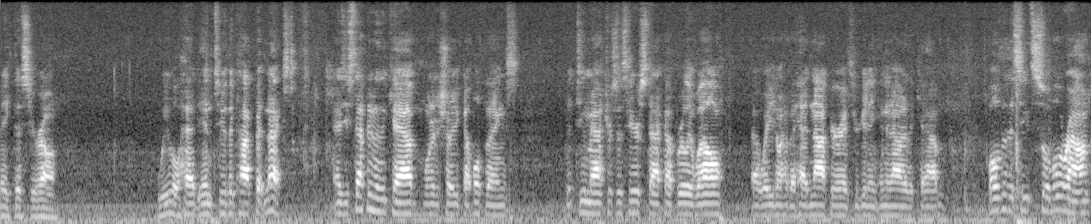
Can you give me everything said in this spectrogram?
make this your own. We will head into the cockpit next. As you step into the cab, wanted to show you a couple things. The two mattresses here stack up really well. That way you don't have a head knocker if you're getting in and out of the cab. Both of the seats swivel around,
